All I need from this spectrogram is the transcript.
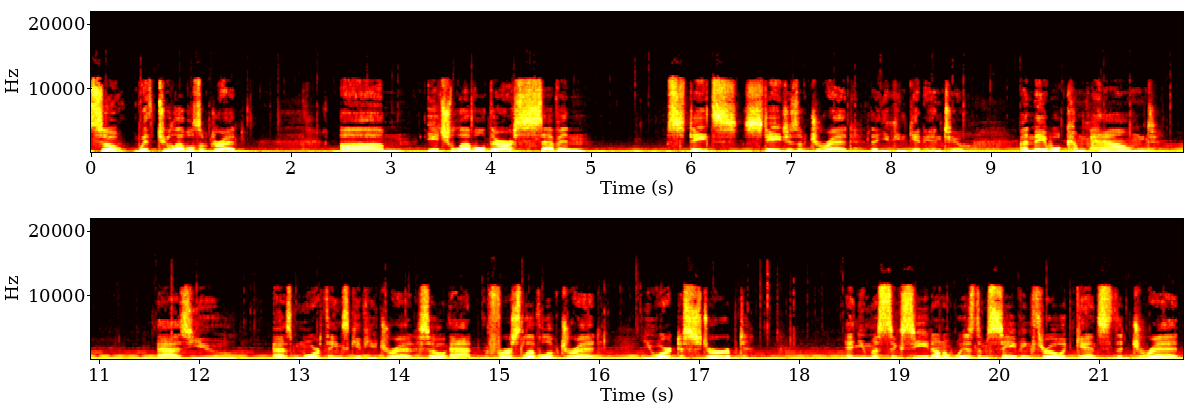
So, with two levels of dread, um, each level there are seven states, stages of dread that you can get into, and they will compound as you as more things give you dread. So, at first level of dread, you are disturbed, and you must succeed on a wisdom saving throw against the dread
